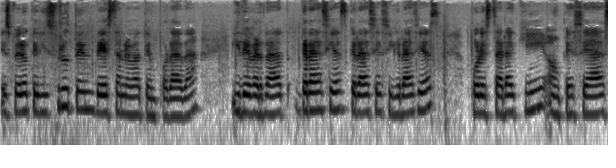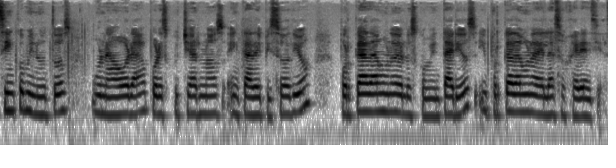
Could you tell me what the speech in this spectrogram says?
Espero que disfruten de esta nueva temporada y de verdad, gracias, gracias y gracias por estar aquí, aunque sea cinco minutos, una hora, por escucharnos en cada episodio, por cada uno de los comentarios y por cada una de las sugerencias.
